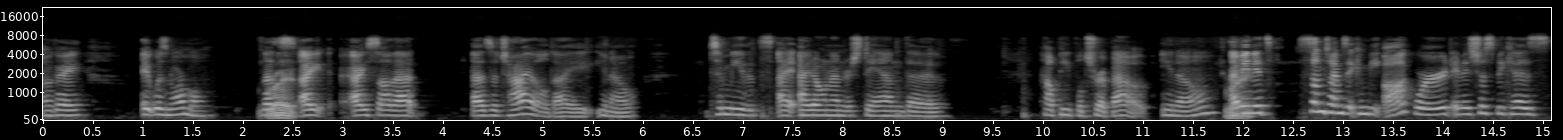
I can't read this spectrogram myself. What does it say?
okay, it was normal. That's I I saw that as a child. I you know, to me that's I I don't understand the how people trip out. You know, I mean it's sometimes it can be awkward, and it's just because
